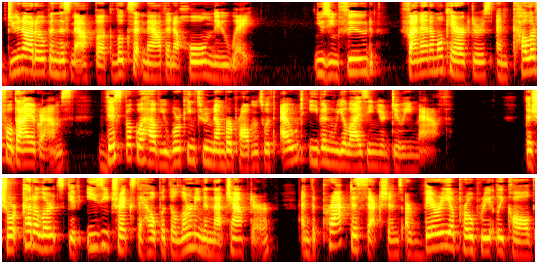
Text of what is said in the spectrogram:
Do Not Open This Math Book looks at math in a whole new way. Using food, fun animal characters, and colorful diagrams, this book will have you working through number problems without even realizing you're doing math. The shortcut alerts give easy tricks to help with the learning in that chapter, and the practice sections are very appropriately called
